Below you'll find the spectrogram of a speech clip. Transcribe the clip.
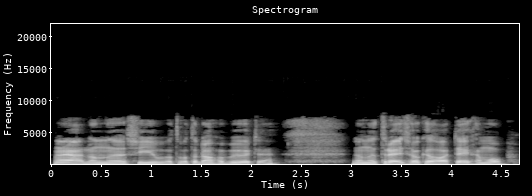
Nou ja, dan uh, zie je wat, wat er dan gebeurt. Hè. Dan uh, treden ze ook heel hard tegen hem op.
